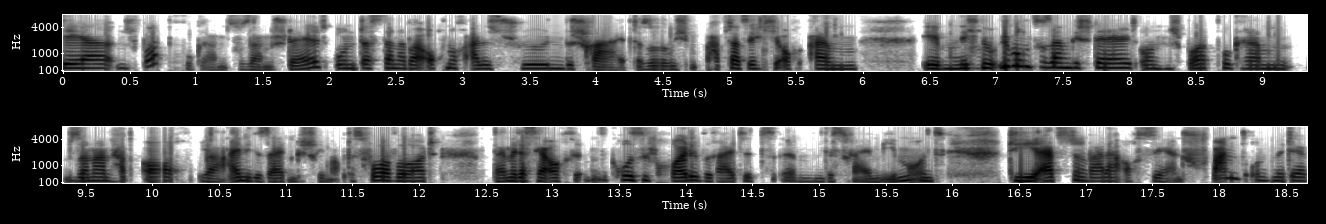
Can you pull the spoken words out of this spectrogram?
der ein Sportprogramm zusammenstellt und das dann aber auch noch alles schön beschreibt. Also ich habe tatsächlich auch ähm, eben nicht nur Übungen zusammengestellt und ein Sportprogramm, sondern habe auch ja einige Seiten geschrieben, auch das Vorwort, weil mir das ja auch große Freude bereitet, ähm, das Schreiben eben. Und die Ärztin war da auch sehr entspannt und mit der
